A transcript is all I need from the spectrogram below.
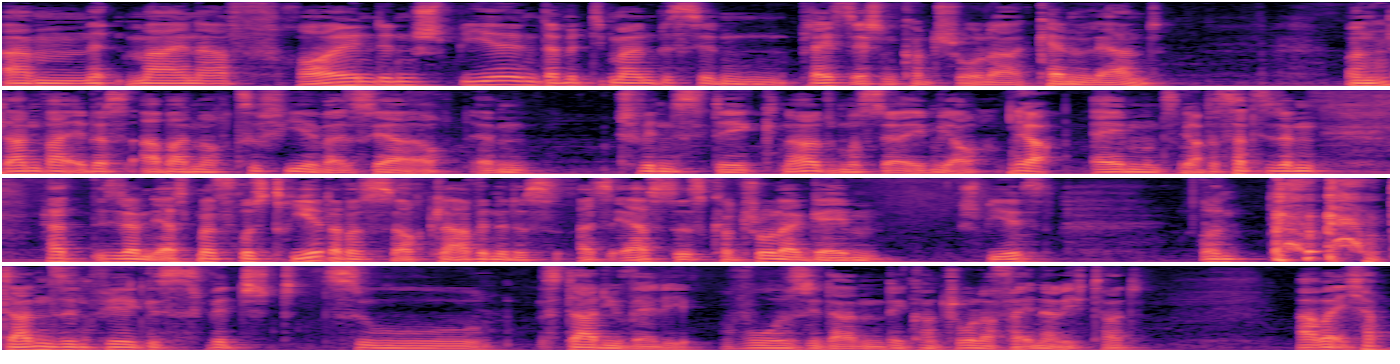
ähm, mit meiner Freundin spielen, damit die mal ein bisschen PlayStation-Controller kennenlernt. Und dann war ihr das aber noch zu viel, weil es ja auch ähm, Twin-Stick, ne? Du musst ja irgendwie auch Ja. aim und so. Ja. Das hat sie dann hat sie dann erstmal frustriert, aber es ist auch klar, wenn du das als erstes Controller-Game spielst. Und dann sind wir geswitcht zu Stardew Valley, wo sie dann den Controller verinnerlicht hat. Aber ich habe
